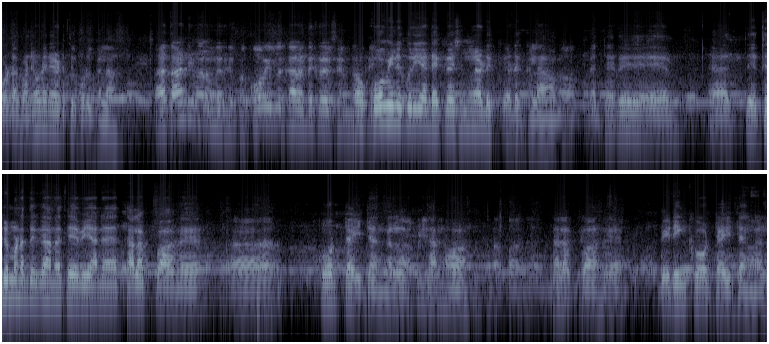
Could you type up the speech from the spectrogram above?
ஆர்டர் பண்ணி உடனே எடுத்து கொடுக்கலாம். அதை தாண்டி இருக்கு. இப்போ கோவிலுக்கான டெக்கரேஷன் கோவிலுக்குரிய டெக்கரேஷன்லாம் எடுக்க எடுக்கலாம். மற்றது திருமணத்துக்கான தேவையான தலப்பாக கோட் ஐட்டங்கள் தலப்பாக. வெட்டிங் கோட் ஐட்டங்கள்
